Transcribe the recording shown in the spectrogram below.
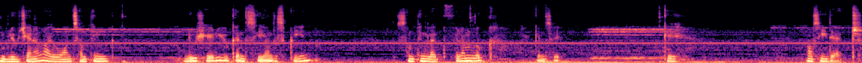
blue channel. I want something blue shade. You can see on the screen something like film look you can say. Okay. Now see that.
